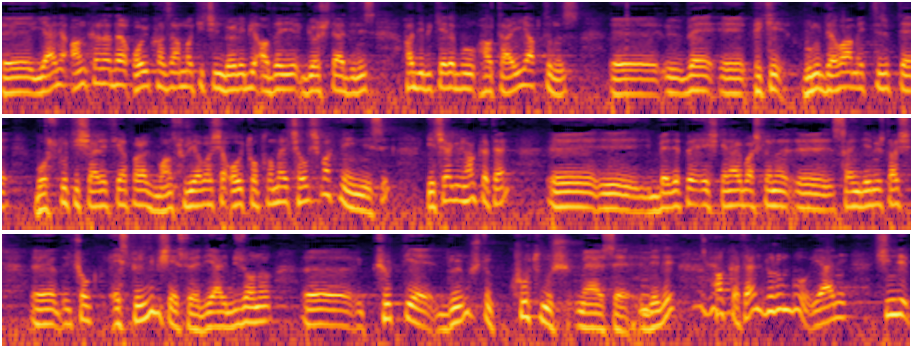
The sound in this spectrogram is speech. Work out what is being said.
E, yani Ankara'da oy kazanmak için böyle bir adayı gösterdiniz. Hadi bir kere bu hatayı yaptınız. Ve peki bunu devam ettirip de bozkurt işareti yaparak Mansur Yavaş'a oy toplamaya çalışmak neyin nesi? Geçen gün hakikaten e, e, BDP eş genel başkanı e, Sayın Demirtaş e, çok esprili bir şey söyledi. Yani biz onu e, Kürt diye duymuştuk. Kurtmuş meğerse dedi. Hakikaten durum bu. Yani şimdi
